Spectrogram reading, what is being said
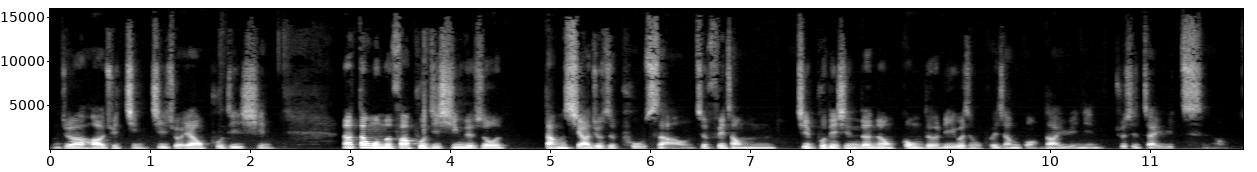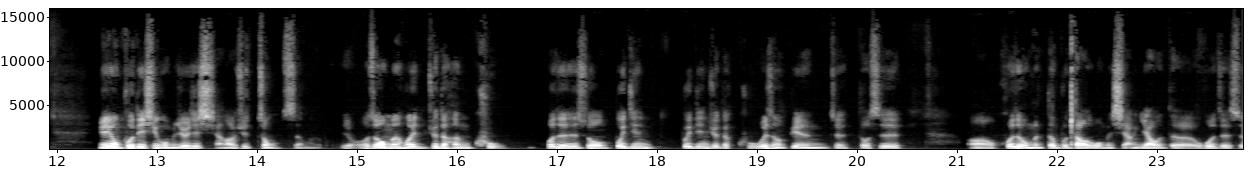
你就要好好去谨记，说要用菩提心。那当我们发菩提心的时候，当下就是菩萨哦，这非常，即菩提心的那种功德力，为什么非常广大？原因就是在于此哦。因为用菩提心，我们就去想要去众生。有时候我们会觉得很苦，或者是说不一定不一定觉得苦，为什么别人这都是？呃，或者我们得不到我们想要的，或者是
